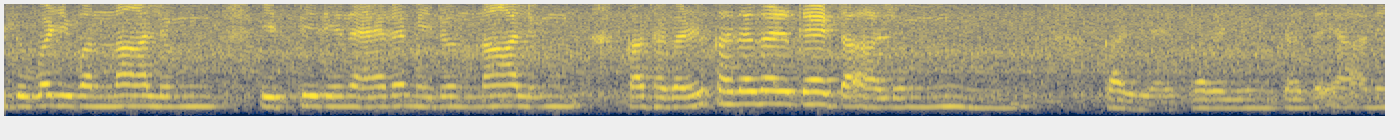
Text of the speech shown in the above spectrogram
ഇതുവഴി വന്നാലും ഇത്തിരി നേരമിരുന്നാലും കഥകൾ കഥകൾ കേട്ടാലും കളിയായി പറയും കഥയാണ്.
